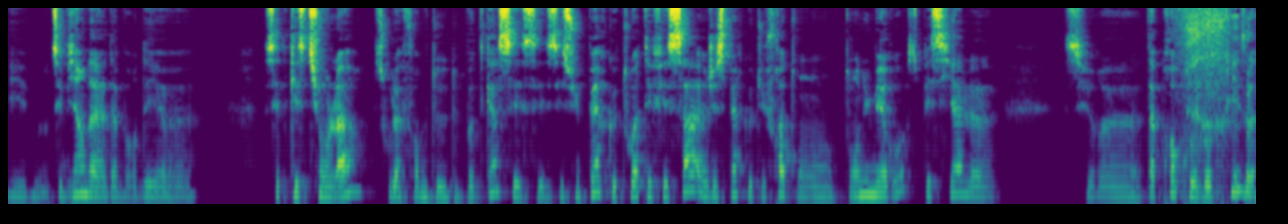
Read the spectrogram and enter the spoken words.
et c'est bien d'aborder cette question-là sous la forme de, de podcast. C'est super que toi t'aies fait ça. J'espère que tu feras ton, ton numéro spécial euh, sur euh, ta propre reprise.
